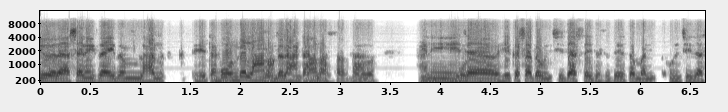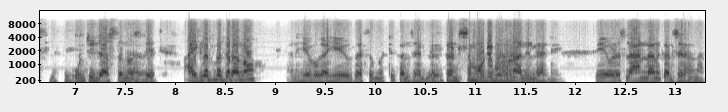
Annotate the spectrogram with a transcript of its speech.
रासायनिकचा एकदम लहान हे. बोंड लहान बोंड लहान लहान. असतात हा. बरोबर. आणि ह्याच्या- हे कसं आता उंची जास्त आहे तसं त्याचं उंची जास्त नसते. उंची जास्त नसते. ऐकलं मित्रांनो? आणि हे बघा हे कसं मोठे घातले. कणस मोठे भरून आलेले आहेत. ते एवढंच लहान लहान कणस घालणार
